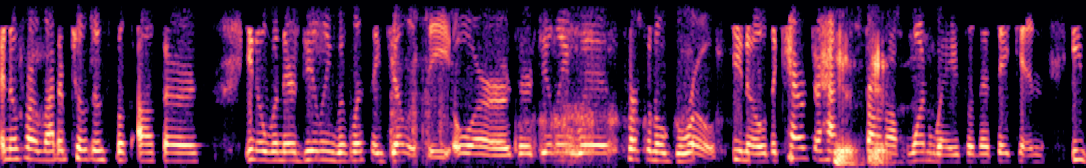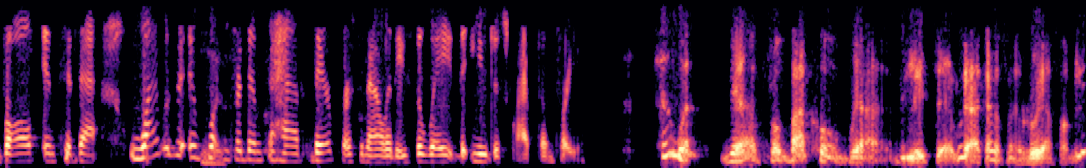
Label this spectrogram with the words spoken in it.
I know for a lot of children's book authors, you know, when they're dealing with, let's say, jealousy or they're dealing with personal growth, you know, the character has yes, to start yes. off one way so that they can evolve into that. Why was it important yes. for them to have their personalities the way that you described them for you? Eh, well, they are from back home. We are related. We are kind of a royal family,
